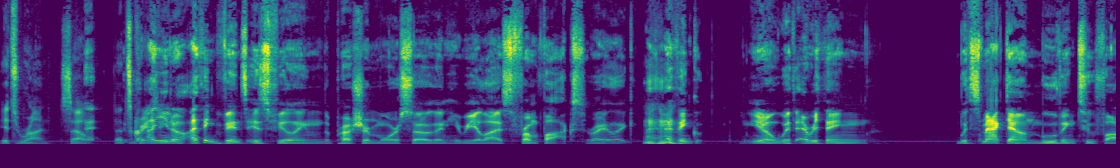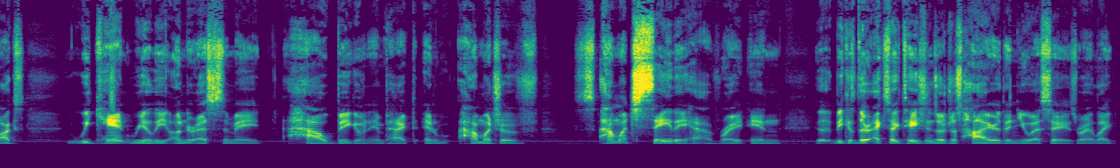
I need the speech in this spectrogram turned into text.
its run. So that's uh, crazy. You know, I think Vince is feeling the pressure more so than he realized from Fox, right? Like, Mm-hmm. I, think, you know, with everything, with SmackDown moving to Fox, we can't really underestimate how big of an impact and how much of how much say they have, right? In because their expectations are just higher than USA's, right? Like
